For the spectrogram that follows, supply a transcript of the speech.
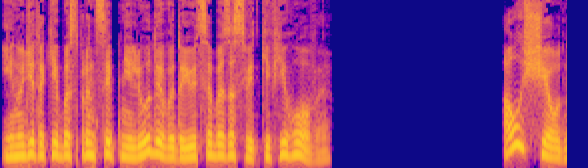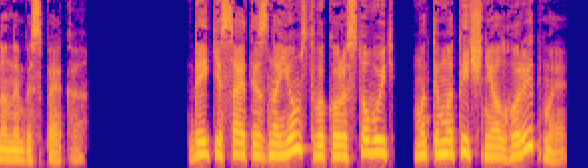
Іноді такі безпринципні люди видають себе за свідків Єгови. А ось ще одна небезпека деякі сайти знайомств використовують математичні алгоритми,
